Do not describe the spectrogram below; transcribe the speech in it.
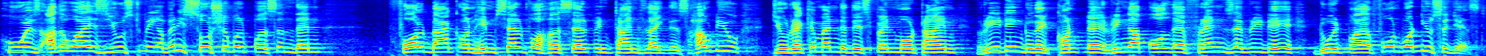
who is otherwise used to being a very sociable person then fall back on himself or herself in times like this? How do you do you recommend that they spend more time reading? Do they uh, ring up all their friends every day? Do it via phone? What do you suggest?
